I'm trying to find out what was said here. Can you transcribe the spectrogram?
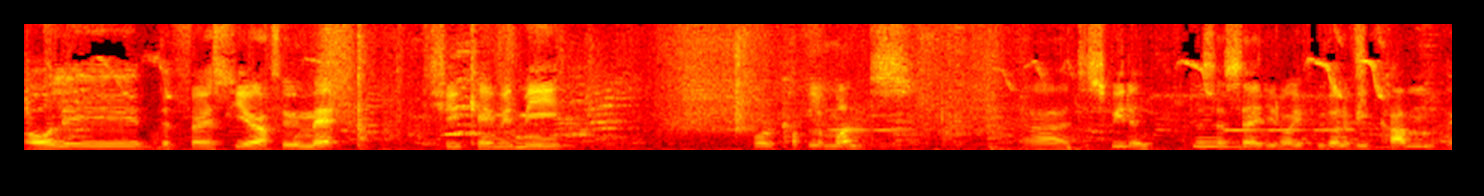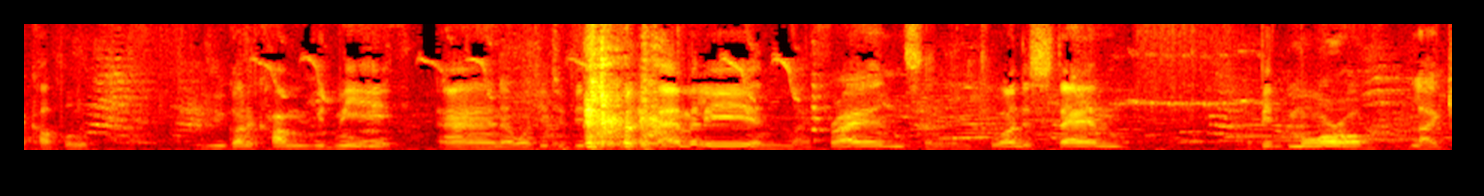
only the first year after we met, she came with me for a couple of months uh, to Sweden. As I said, you know, if we're gonna become a couple, you're gonna come with me, and I want you to visit my family and my friends, and, and to understand a bit more of like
